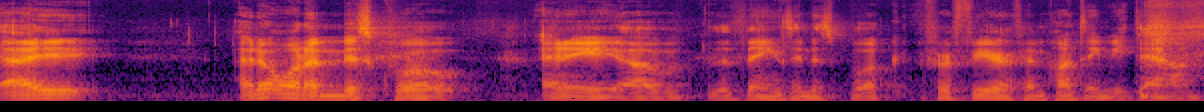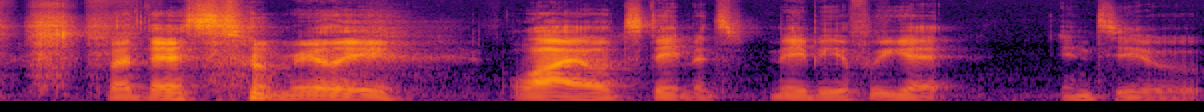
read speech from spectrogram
I I don't want to misquote any of the things in his book for fear of him hunting me down. but there's some really wild statements. Maybe if we get into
